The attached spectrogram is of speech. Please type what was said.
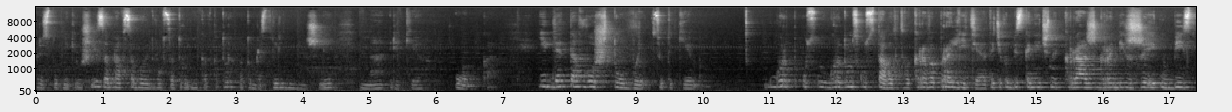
преступники ушли, забрав с собой двух сотрудников, которых потом расстреляны нашли на реке Омка. И для того, чтобы все-таки город, город Омск устал от этого кровопролития, от этих вот бесконечных краж, грабежей, убийств,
